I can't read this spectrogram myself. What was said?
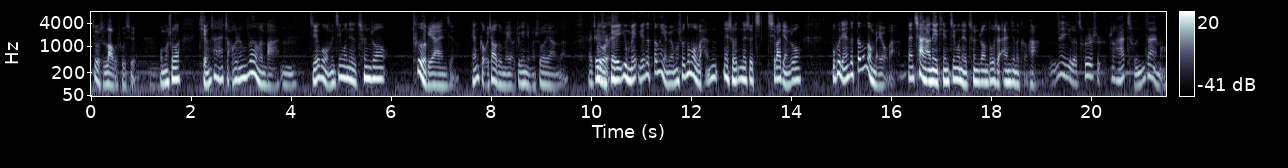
就是绕不出去。我们说停下来找个人问问吧，嗯，结果我们经过那个村庄，特别安静，连狗叫都没有，就跟你们说的样子，还真是。又黑又没连个灯也没有。我们说那么晚，那时候那时候七七八点钟，不会连个灯都没有吧？但恰恰那天经过那个村庄都是安静的可怕，那个村儿是是还存在吗？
